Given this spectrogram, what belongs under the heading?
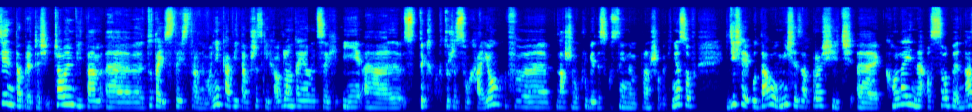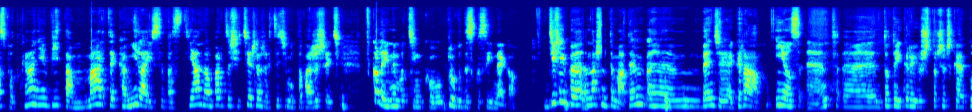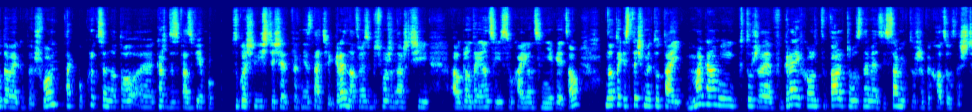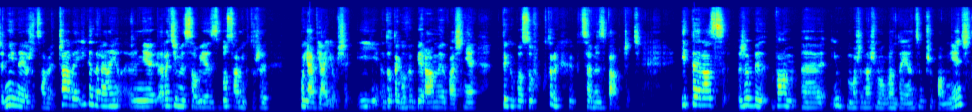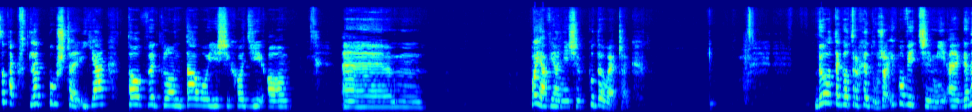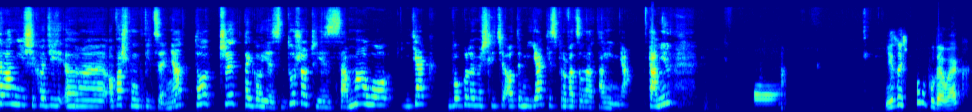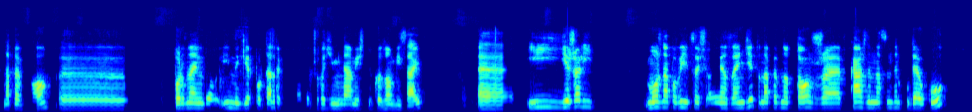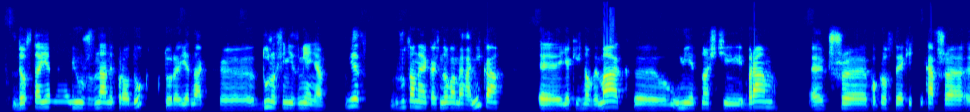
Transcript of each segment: Dzień dobry, cześć i czołem. Witam e, tutaj z tej strony Monika. Witam wszystkich oglądających i e, z tych, którzy słuchają w naszym klubie dyskusyjnym planszowych newsów. Dzisiaj udało mi się zaprosić e, kolejne osoby na spotkanie. Witam Martę, Kamila i Sebastiana. Bardzo się cieszę, że chcecie mi towarzyszyć w kolejnym odcinku klubu dyskusyjnego. Dzisiaj naszym tematem będzie gra Eons End. E, do tej gry już troszeczkę pudełek wyszło. Tak pokrótce, no to e, każdy z Was wie, bo zgłosiliście się, pewnie znacie grę, natomiast być może nasi oglądający i słuchający nie wiedzą. No to jesteśmy tutaj magami, którzy w Gravehold walczą z Nemezisami, którzy wychodzą ze szczeliny, rzucamy czary i generalnie radzimy sobie z bossami, którzy pojawiają się i do tego wybieramy właśnie tych bossów, których chcemy zwalczyć. I teraz, żeby Wam e, i może naszym oglądającym przypomnieć, to tak w tle puszczę, jak to wyglądało, jeśli chodzi o um, pojawianie się pudełeczek. Było tego trochę dużo i powiedzcie mi, e, generalnie jeśli chodzi e, o Wasz punkt widzenia, to czy tego jest dużo, czy jest za mało, jak w ogóle myślicie o tym, jak jest prowadzona ta linia? Kamil? Jest dość sporo pudełek, na pewno. W porównaniu do innych gier portalu, tak przychodzi mi na myśl tylko Zombie Side. Yy, I jeżeli można powiedzieć coś o Jensendzie, to na pewno to, że w każdym następnym pudełku dostajemy już znany produkt, który jednak yy, dużo się nie zmienia. Jest wrzucana jakaś nowa mechanika, e, jakiś nowy mak, e, umiejętności bram, e, czy po prostu jakieś ciekawsze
